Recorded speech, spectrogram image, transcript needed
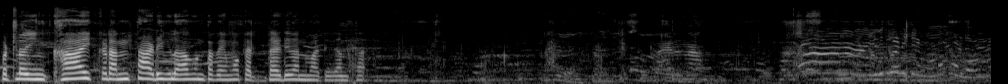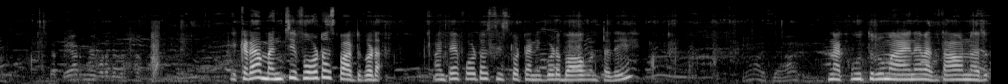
అప్పట్లో ఇంకా ఇక్కడ అంతా అడవిలాగా ఉంటదేమో పెద్ద అడవి అనమాట ఇదంతా. ఇక్కడ మంచి ఫోటో స్పాట్ కూడా. అంటే ఫొటోస్ తీసుకోవటానికి కూడా బాగుంటుంది. నా కూతురు మా ఆయన వెళ్తా ఉన్నారు.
